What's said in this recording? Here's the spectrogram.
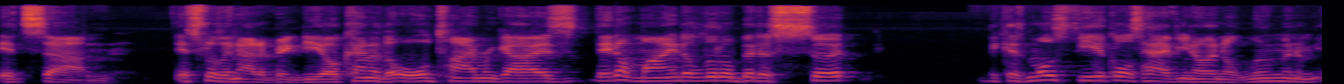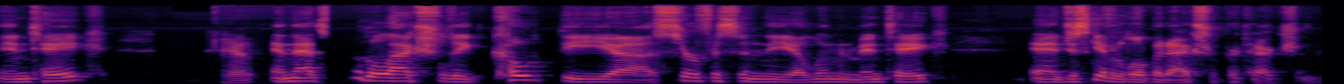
it's, um, it's really not a big deal. Kind of the old timer guys, they don't mind a little bit of soot because most vehicles have, you know, an aluminum intake. Yep. And that soot will actually coat the uh, surface in the aluminum intake and just give it a little bit extra protection.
